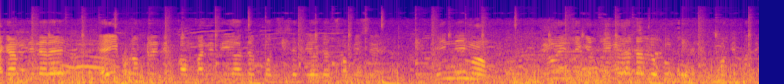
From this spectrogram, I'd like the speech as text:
আগামী দিনের এই প্রকৃতিক কোম্পানি দুই হাজার পঁচিশে দুই হাজার ছাব্বিশে মিনিমম দুই থেকে তিন হাজার লোককে কোটিপতি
